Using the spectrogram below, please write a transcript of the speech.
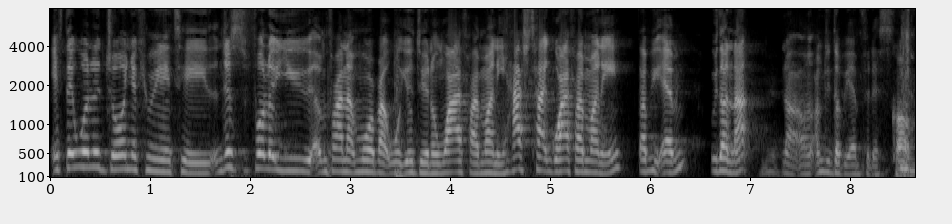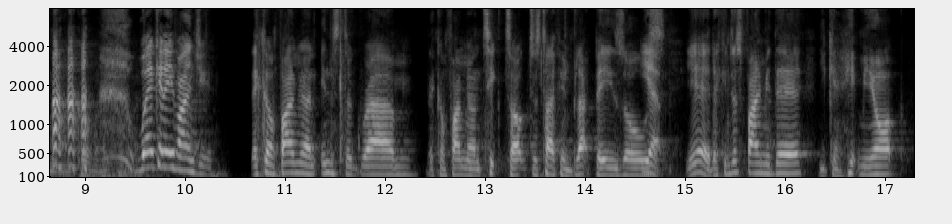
if they want to join your community and just follow you and find out more about what you're doing on Wi-Fi Money, hashtag Wi-Fi Money, WM. We've done that. No, I'm doing WM for this. Come on, come on, come on. Where can they find you? They can find me on Instagram. They can find me on TikTok. Just type in Black Bezos. Yeah. Yeah, they can just find me there. You can hit me up.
